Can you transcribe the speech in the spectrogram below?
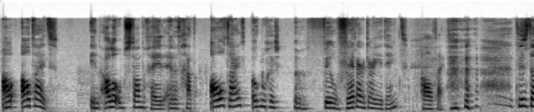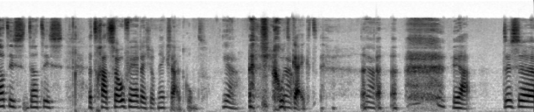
Al, altijd, in alle omstandigheden. En het gaat altijd ook nog eens eh, veel verder dan je denkt. Altijd. Dus dat is, dat is Het gaat zo ver dat je op niks uitkomt. ja, Als je goed Ja. kijkt. ja. Ja, dus eh,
